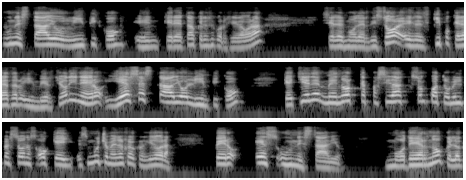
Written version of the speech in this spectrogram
un estadio olímpico en Querétaro, que no se corregido ahora, se les modernizó, el equipo Querétaro invirtió dinero y ese estadio olímpico, que tiene menor capacidad, son 4 mil personas, ok, es mucho menor que la corregidora, pero es un estadio moderno, que lo,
